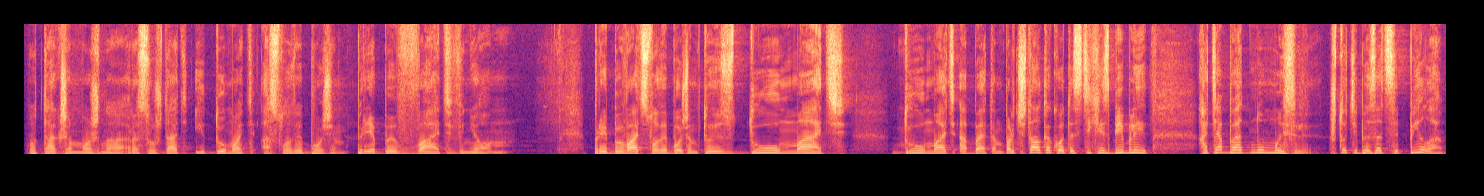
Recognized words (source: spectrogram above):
Вот так же можно рассуждать и думать о Слове Божьем, пребывать в нем, пребывать в Слове Божьем, то есть думать, думать об этом. Прочитал какой-то стих из Библии, хотя бы одну мысль, что тебя зацепило,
